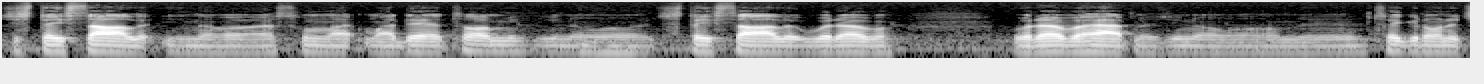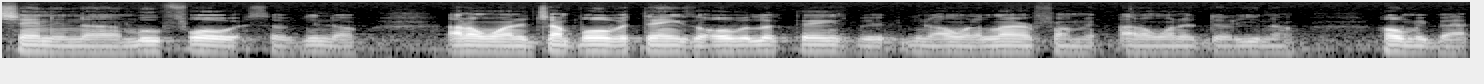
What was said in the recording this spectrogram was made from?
just stay solid. You know, uh, that's what my, my dad taught me. You know, uh, stay solid, whatever whatever happens, you know, um, and take it on the chin and uh, move forward. So, you know, I don't want to jump over things or overlook things, but, you know, I want to learn from it. I don't want it to, you know, hold me back.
